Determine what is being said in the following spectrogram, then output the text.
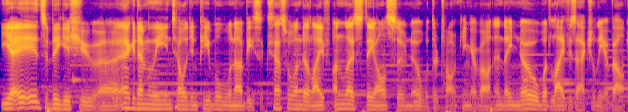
yeah, it's a big issue. Uh, academically intelligent people will not be successful in their life unless they also know what they're talking about and they know what life is actually about.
